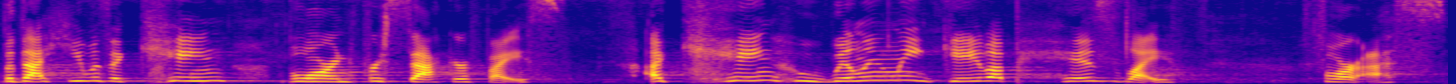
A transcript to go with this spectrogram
but that he was a king born for sacrifice, a king who willingly gave up his life for us.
